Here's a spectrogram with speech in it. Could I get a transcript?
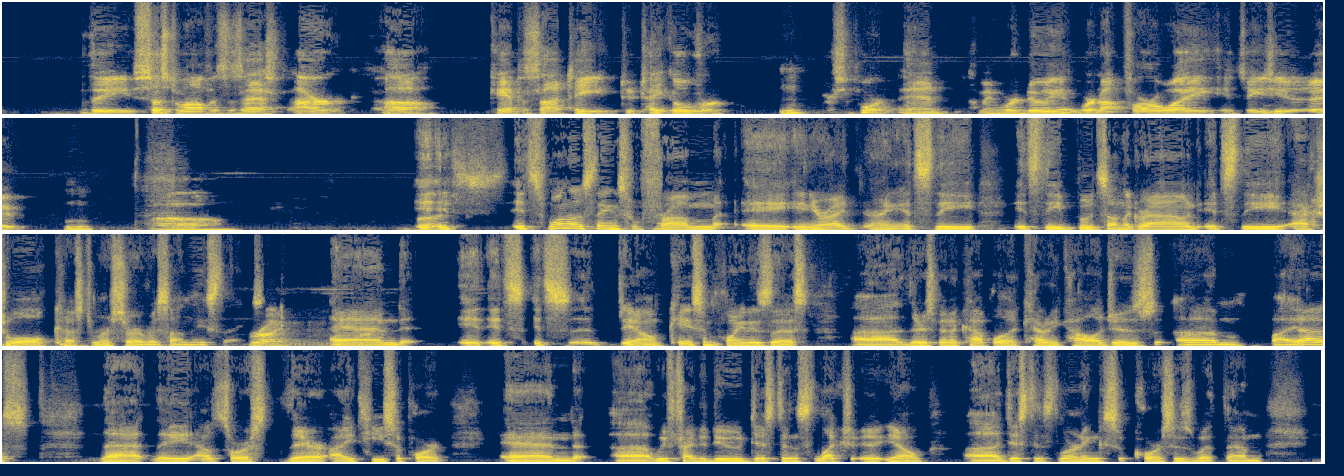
the system office has asked our uh, campus IT to take over mm-hmm. their support. And I mean, we're doing it. We're not far away. It's easy to do. Mm-hmm. It's it's one of those things from a in your right it's the it's the boots on the ground it's the actual customer service on these things. Right. And it, it's it's you know case in point is this uh, there's been a couple of county colleges um, by us that they outsourced their IT support and uh, we've tried to do distance lecture you know uh, distance learning courses with them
